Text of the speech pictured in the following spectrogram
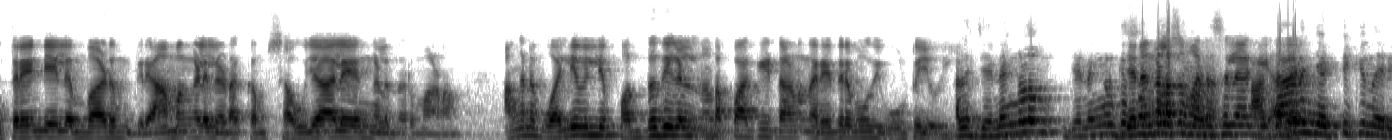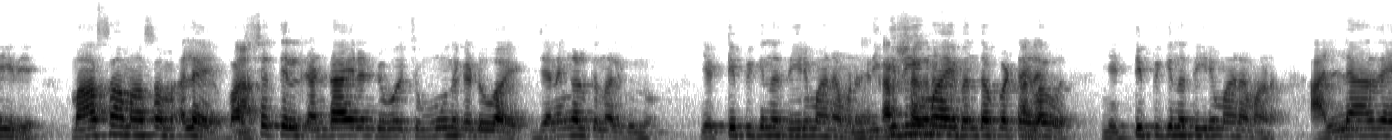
ഉത്തരേന്ത്യയിലെമ്പാടും ഗ്രാമങ്ങളിലടക്കം ശൗചാലയങ്ങൾ നിർമ്മാണം അങ്ങനെ വലിയ വലിയ പദ്ധതികൾ നടപ്പാക്കിയിട്ടാണ് നരേന്ദ്രമോദി വോട്ട് ചോദിക്കുന്നത്. അല്ല ജനങ്ങളും ജനങ്ങൾക്ക് ജനങ്ങളത്. മനസ്സിലാക്കി. അതാണ് ഞെട്ടിക്കുന്ന രീതി. മാസാമാസം അല്ലെ? വർഷത്തിൽ രണ്ടായിരം രൂപ വെച്ച് മൂന്ന് ഗഡുവായി ജനങ്ങൾക്ക് നൽകുന്നു. ഞെട്ടിപ്പിക്കുന്ന തീരുമാനമാണ്. നികുതിയുമായി ബന്ധപ്പെട്ട. ഇളവ് ഞെട്ടിപ്പിക്കുന്ന തീരുമാനമാണ്. അല്ലാതെ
